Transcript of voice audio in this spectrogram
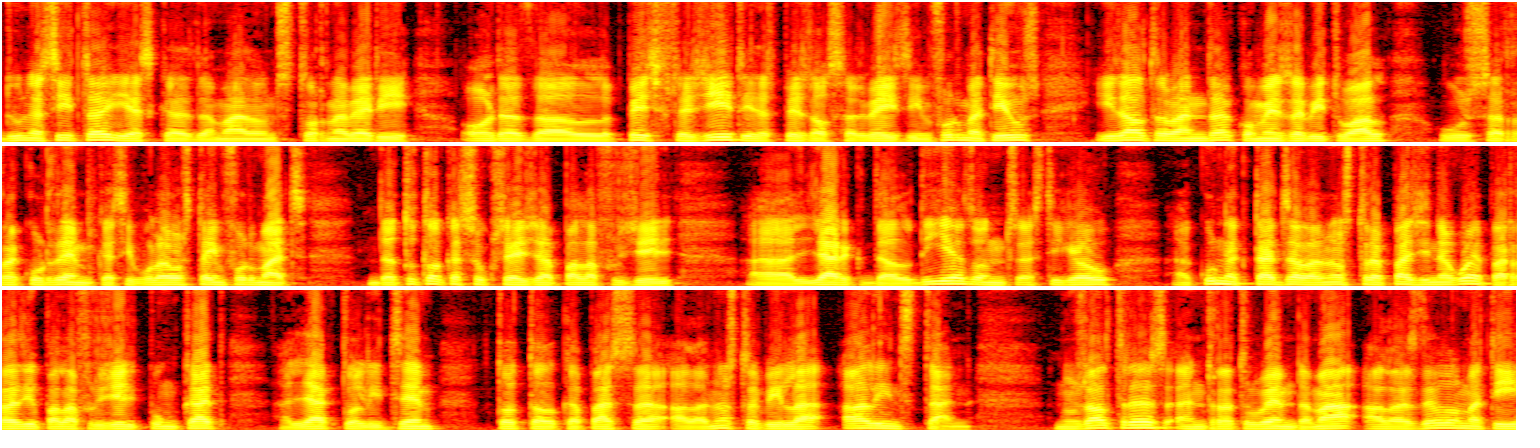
d'una cita i és que demà doncs, torna a haver-hi hora del peix fregit i després dels serveis informatius i d'altra banda, com és habitual, us recordem que si voleu estar informats de tot el que succeeix a Palafrugell al llarg del dia, doncs estigueu connectats a la nostra pàgina web a radiopalafrugell.cat. Allà actualitzem tot el que passa a la nostra vila a l'instant. Nosaltres ens retrobem demà a les 10 del matí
